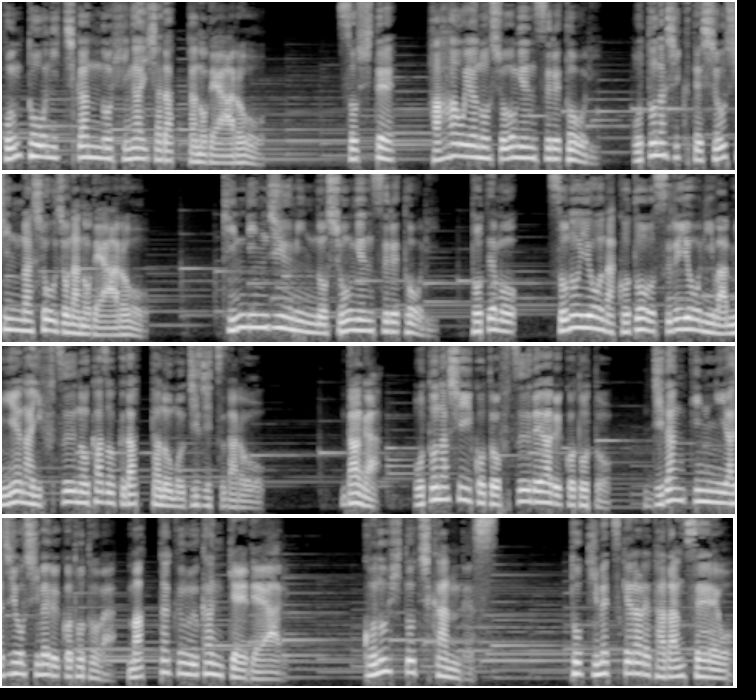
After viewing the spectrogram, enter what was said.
本当に痴漢の被害者だったのであろう。そして母親の証言する通りおとなしくて小心な少女なのであろう。近隣住民の証言する通りとてもそのようなことをするようには見えない普通の家族だったのも事実だろう。だがおとなしいこと普通であることと示談金に味を占めることとは全く無関係である。この人痴漢です。と決めつけられた男性を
